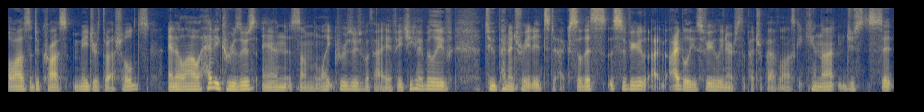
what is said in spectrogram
allows it to cross major thresholds and allow heavy cruisers and some light cruisers with IFHE, I believe, to penetrate its deck. So this severely, I, I believe, severely nerfs the Petropavlovsk. It cannot just sit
